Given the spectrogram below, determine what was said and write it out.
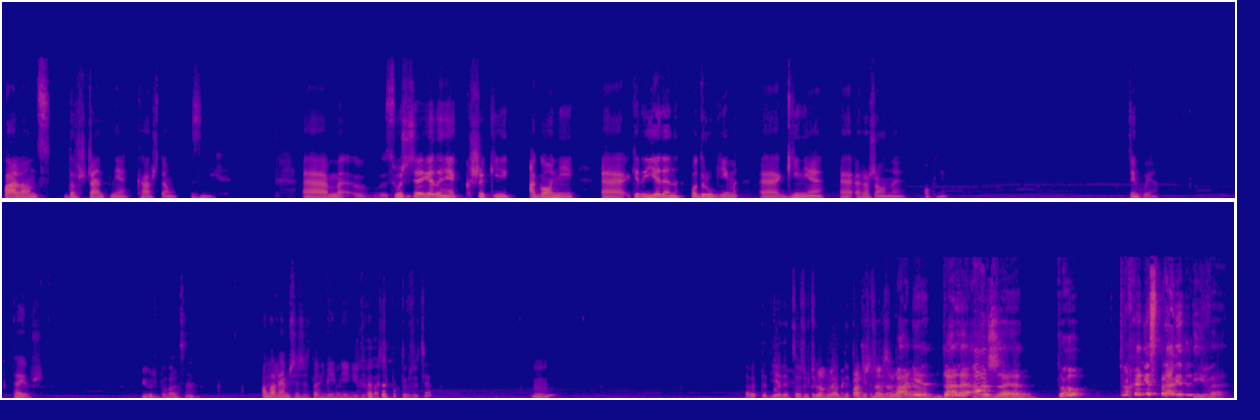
paląc doszczętnie każdą z nich. Słyszycie jedynie krzyki agonii, e, kiedy jeden po drugim e, ginie e, rażony ogniem. Dziękuję. To już. Już po walce? Obawiam Pani- się, że tak. Pani mieli mniej niż 12 punktów życia? Mm? Nawet ten jeden, co rzucił obronny, to nie przeżył? Panie Dalearze, to trochę niesprawiedliwe.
